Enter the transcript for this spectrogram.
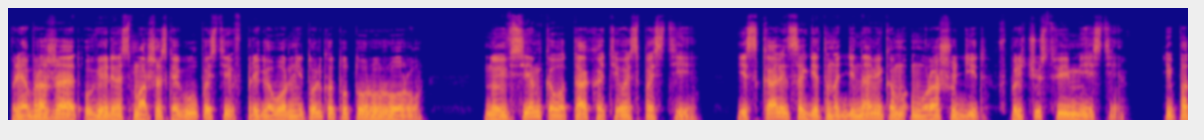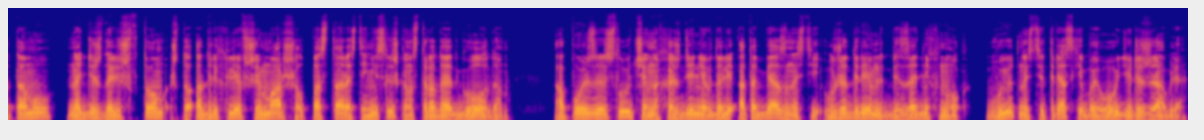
преображает уверенность маршальской глупости в приговор не только Тутору Рору, но и всем, кого так хотелось спасти. И скалится где-то над динамиком Мурашудит в предчувствии мести. И потому надежда лишь в том, что одрехлевший маршал по старости не слишком страдает голодом, а пользуясь случаем нахождения вдали от обязанностей, уже дремлет без задних ног в уютности тряски боевого дирижабля.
